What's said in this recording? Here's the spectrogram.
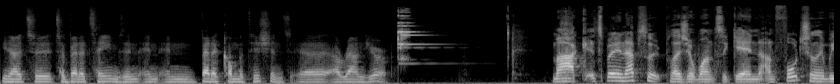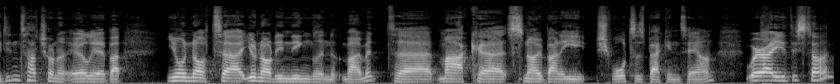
you know to, to better teams and, in, in better competitions uh, around Europe. Mark, it's been an absolute pleasure once again. Unfortunately, we didn't touch on it earlier, but you're not uh, you're not in England at the moment. Uh, Mark uh, Snow Bunny Schwartz is back in town. Where are you this time?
